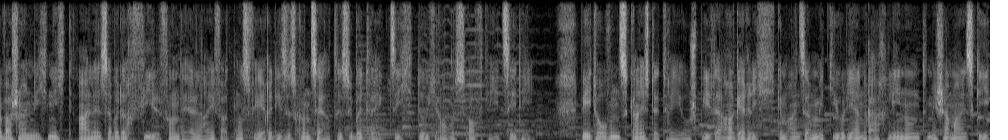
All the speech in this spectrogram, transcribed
Wahrscheinlich nicht alles, aber doch viel von der Live-Atmosphäre dieses Konzertes überträgt sich durchaus auf die CD. Beethovens Geistertrio spielte Argerich gemeinsam mit Julian Rachlin und Mischa Maisky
